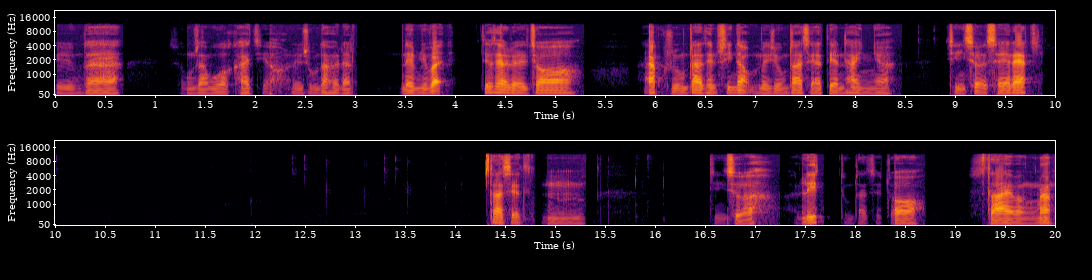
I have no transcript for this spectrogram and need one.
Thì chúng ta dùng ràng buộc hai chiều thì chúng ta phải đặt name như vậy. Tiếp theo để cho app của chúng ta thêm sinh động thì chúng ta sẽ tiến hành à, chỉnh sửa CSS ta sẽ um, chỉnh sửa list chúng ta sẽ cho style bằng none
